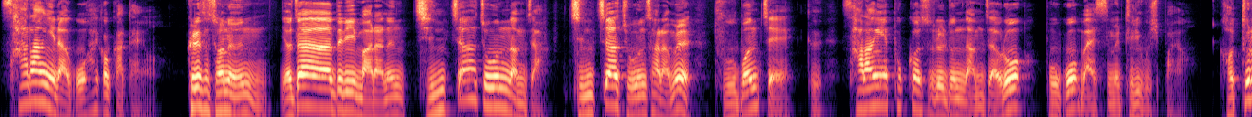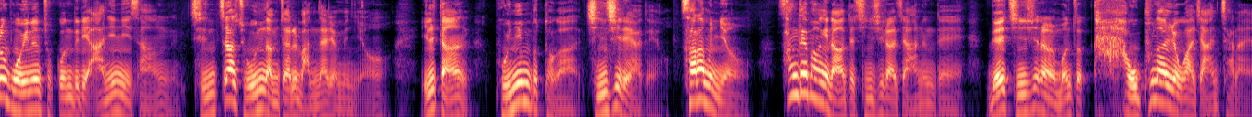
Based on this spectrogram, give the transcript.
사랑이라고 할 것 같아요. 그래서 저는 여자들이 말하는 진짜 좋은 남자 진짜 좋은 사람을 두 번째 그 사랑에 포커스를 둔 남자로 보고 말씀을 드리고 싶어요. 겉으로 보이는 조건들이 아닌 이상 진짜 좋은 남자를 만나려면요. 일단 본인부터가 진실해야 돼요. 사람은요 상대방이 나한테 진실하지 않은데 내 진실함을 먼저 다 오픈하려고 하지 않잖아요.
